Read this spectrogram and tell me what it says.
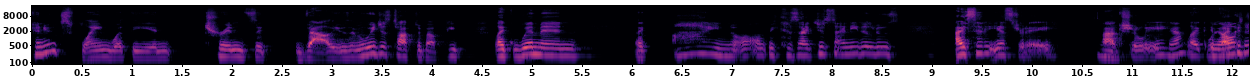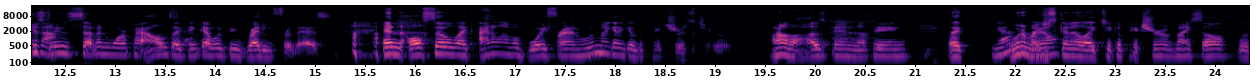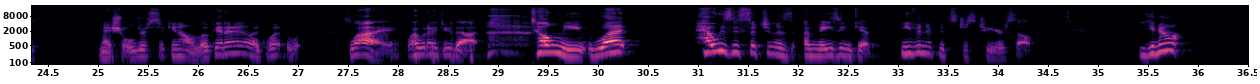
can you explain what the intrinsic values? I mean, we just talked about people, like women, like, I know, because I just, I need to lose, I said it yesterday. Yeah. Actually, Yeah, like we if I could just that. lose seven more pounds, I Yeah. think I would be ready for this and also like I don't have a boyfriend. Who am I gonna give the pictures to? I don't have a husband. Nothing. Like Yeah. what am I just gonna like take a picture of myself with my shoulders sticking out? Look at it. Like what? what why? Why would I do that? Tell me what? How is this such an amazing gift, even if it's just to yourself? You know,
